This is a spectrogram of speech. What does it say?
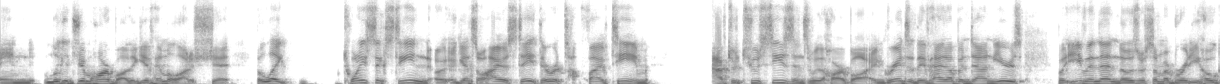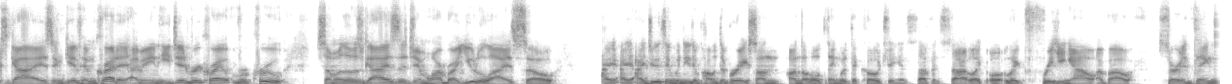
And look at Jim Harbaugh; they give him a lot of shit. But like 2016 uh, against Ohio State, they were a top five team. after two seasons with Harbaugh. And granted, they've had up and down years, but even then, those are some of Brady Hoke's guys. And give him credit. I mean, he did recruit recruit some of those guys that Jim Harbaugh utilized. So I, I, do think we need to pump the brakes on on the whole thing with the coaching and stuff and stop like like freaking out about certain things.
